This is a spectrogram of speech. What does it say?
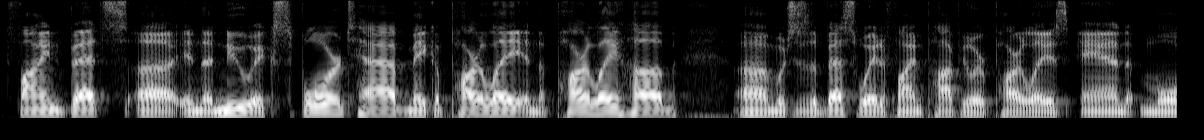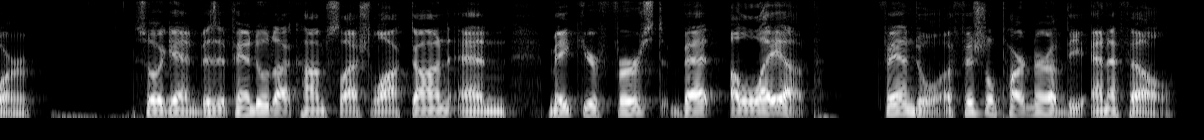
Find bets uh, in the new Explore tab. Make a parlay in the Parlay Hub, um, which is the best way to find popular parlays and more. So again, visit fanduel.com slash locked on and make your first bet a layup. FanDuel, official partner of the NFL.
